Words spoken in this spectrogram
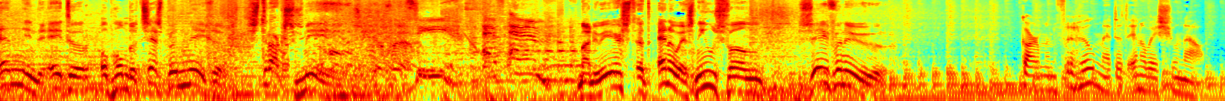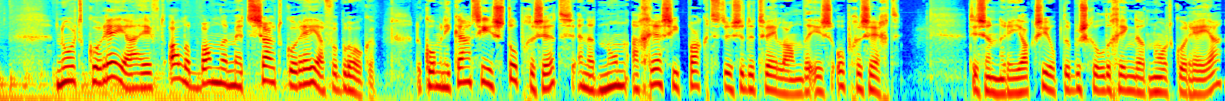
En in de ether op 106.9. Straks meer. ZFM. Maar nu eerst het NOS nieuws van 7 uur. Carmen Verheul met het NOS-journaal. Noord-Korea heeft alle banden met Zuid-Korea verbroken. De communicatie is stopgezet en het non-agressiepact tussen de twee landen is opgezegd. Het is een reactie op de beschuldiging dat Noord-Korea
